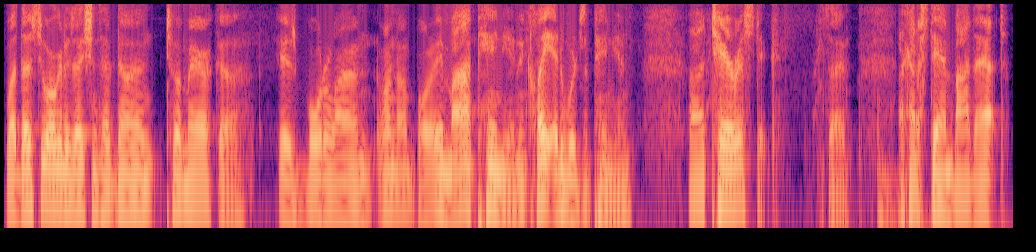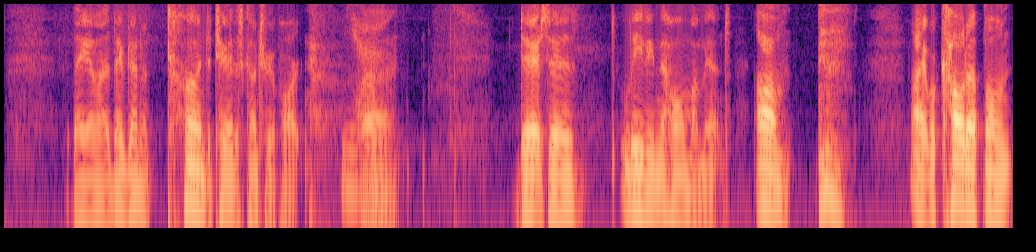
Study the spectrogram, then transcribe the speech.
what those two organizations have done to America is borderline, or not border, in my opinion, in Clay Edwards' opinion, uh, terroristic. So I kind of stand by that. They uh, they've done a ton to tear this country apart. yeah. Uh, Derek says, leaving the home, I meant. Um, all right, we're caught up on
